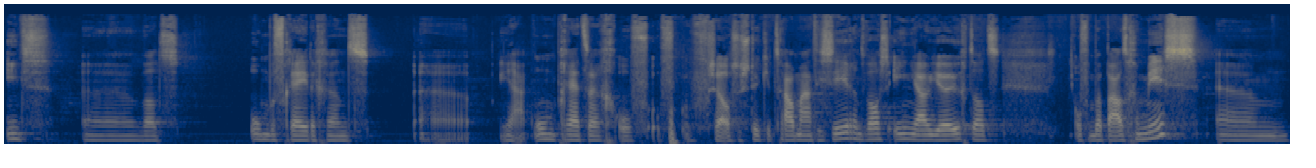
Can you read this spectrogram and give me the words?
iets uh, wat onbevredigend, ja, onprettig of, of, of, zelfs een stukje traumatiserend was in jouw jeugd, dat, of een bepaald gemis. Um,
